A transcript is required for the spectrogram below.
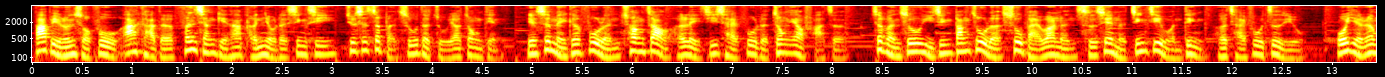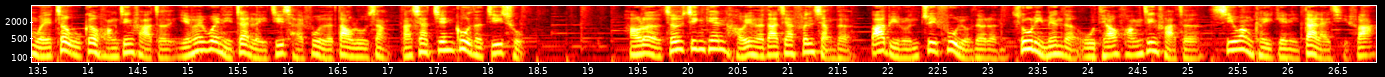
巴比伦首富阿卡德分享给他朋友的信息，就是这本书的主要重点，也是每个富人创造和累积财富的重要法则。这本书已经帮助了数百万人实现了经济稳定和财富自由。我也认为这五个黄金法则也会为你在累积财富的道路上拿下坚固的基础。好了，这是今天好业和大家分享的《巴比伦最富有的人》书里面的五条黄金法则，希望可以给你带来启发。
